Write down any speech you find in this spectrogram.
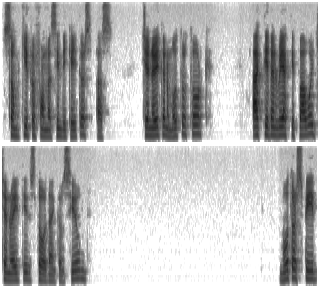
some key performance indicators as generator and motor torque, active and reactive power generated, stored, and consumed, motor speed,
